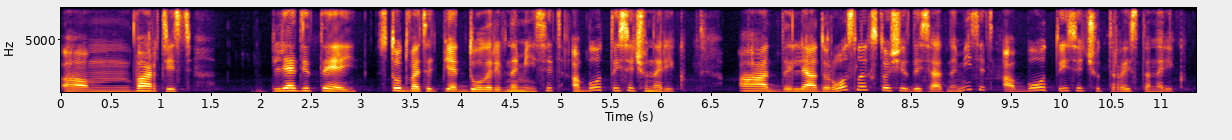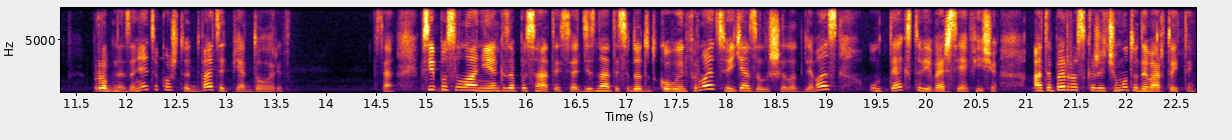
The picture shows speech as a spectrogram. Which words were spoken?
Ем, вартість для дітей 125 доларів на місяць або 1000 на рік. А для дорослих 160 на місяць або 1300 на рік. Пробне заняття коштує 25 доларів. Все. Всі посилання, як записатися, дізнатися додаткову інформацію, я залишила для вас у текстовій версії афіші. А тепер розкажи, чому туди варто йти.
